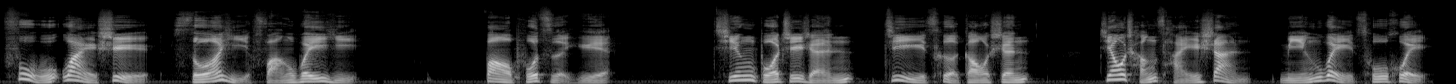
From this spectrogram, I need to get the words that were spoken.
复无外事，所以防危矣。鲍仆子曰：“轻薄之人，计策高深，交成才善，名位粗慧，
